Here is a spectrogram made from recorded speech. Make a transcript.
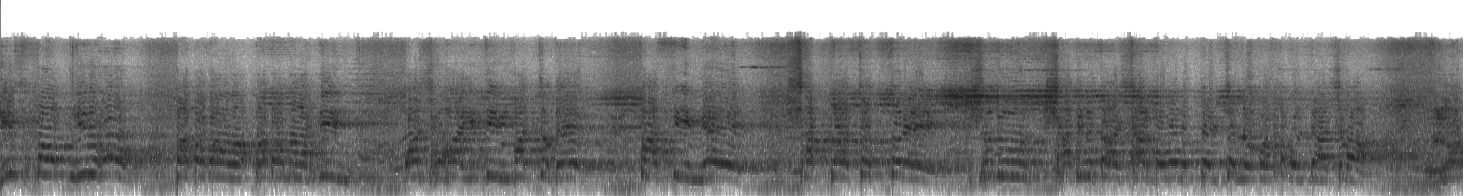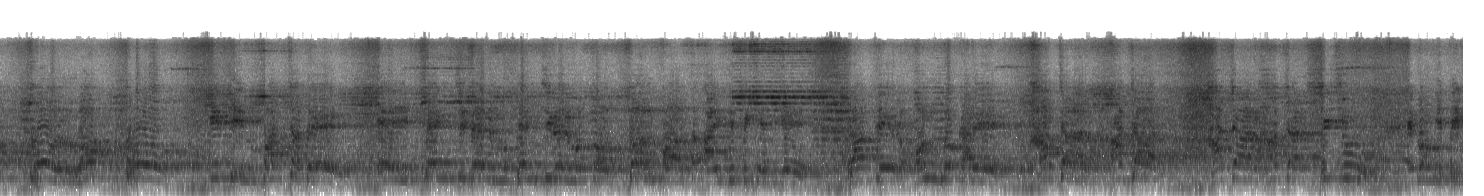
নিষ্পাপ, নিরীহ বাবা বাবা অসহায় ইতিম বাচ্চাদের পাঁচই মে সাতটা চত্বরে স্বাধীনতা সার্বভৌমত্বের জন্য কথা বলতে আসা। লক্ষ লক্ষ বাচ্চাদের এই মতো দলপাস আইডিপি কে দিয়ে রাতের অন্ধকারে হাজার হাজার হাজার হাজার শিশু এবং ইতিম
